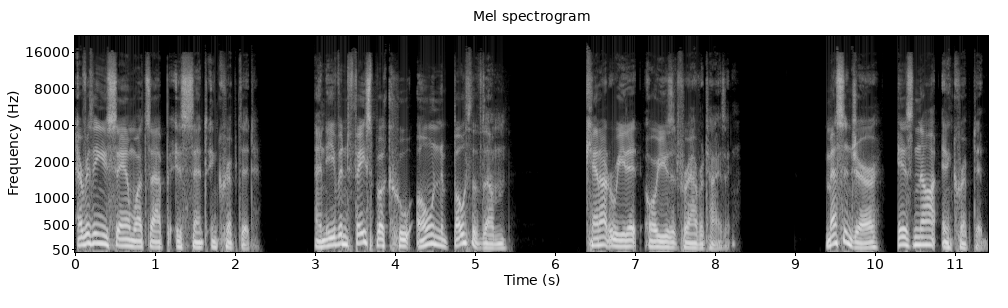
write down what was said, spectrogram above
Everything you say on WhatsApp is sent encrypted. And even Facebook, who own both of them, cannot read it or use it for advertising. Messenger is not encrypted.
